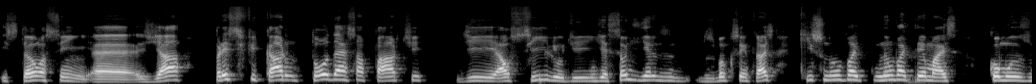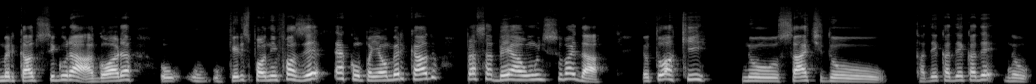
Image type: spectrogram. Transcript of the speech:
estão, assim, é, já precificaram toda essa parte de auxílio, de injeção de dinheiro dos bancos centrais, que isso não vai, não vai ter mais como os mercados segurar. Agora, o, o, o que eles podem fazer é acompanhar o mercado para saber aonde isso vai dar. Eu estou aqui no site do. Cadê, cadê, cadê? No,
